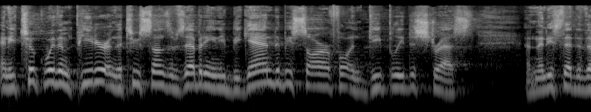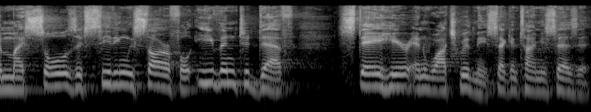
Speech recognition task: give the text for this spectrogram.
And he took with him Peter and the two sons of Zebedee, and he began to be sorrowful and deeply distressed. And then he said to them, My soul is exceedingly sorrowful, even to death. Stay here and watch with me. Second time he says it.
